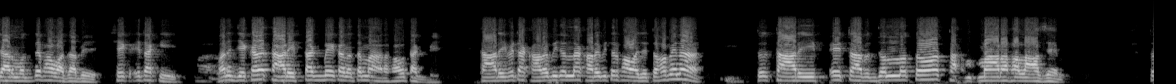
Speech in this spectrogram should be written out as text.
যার মধ্যে পাওয়া যাবে, সে এটা কি? মানে যেখানে তারিফ থাকবে, এখানে তো মারাফাও থাকবে। তারিফ এটা কারও ভিতর না, কারও ভিতর পাওয়া যেতে হবে না। তো তারিফ এটার জন্য তো মারাফা লাজেম। তো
